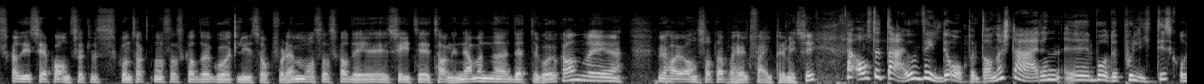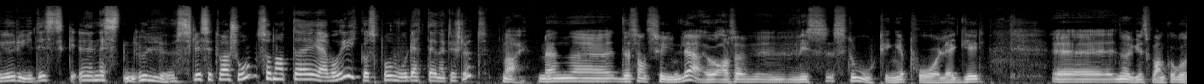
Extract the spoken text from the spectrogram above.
skal de se på ansettelseskontrakten, og så skal det gå et lys opp for dem, og så skal de si til Tangen ja, men eh, dette går jo ikke an, vi, vi har jo ansatt deg på helt feil premisser. Ja, alt dette er jo veldig åpent, Anders. Det er en både politisk og juridisk nesten uløselig situasjon. sånn at jeg våger ikke oss på hvor dette ender til slutt? Nei, men eh, det sannsynlige er jo altså hvis Stortinget pålegger Norges Bank å gå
